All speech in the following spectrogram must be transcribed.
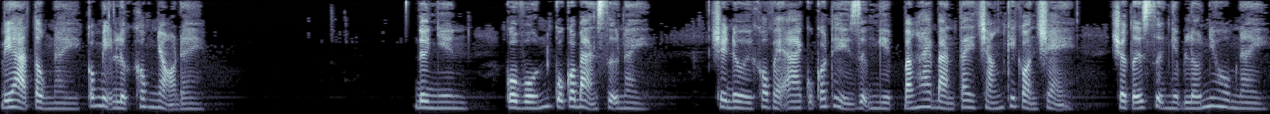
Vì Hạ Tổng này có mị lực không nhỏ đây. Đương nhiên, cô vốn cũng có bản sự này. Trên đời không phải ai cũng có thể dựng nghiệp bằng hai bàn tay trắng khi còn trẻ, cho tới sự nghiệp lớn như hôm nay.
